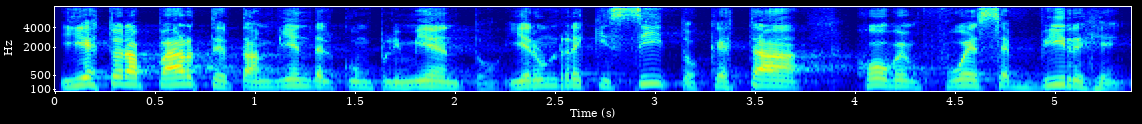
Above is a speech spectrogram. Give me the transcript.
Y esto era parte también del cumplimiento y era un requisito que esta joven fuese virgen.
